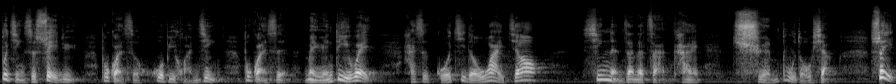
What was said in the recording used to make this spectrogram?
不仅是税率，不管是货币环境，不管是美元地位，还是国际的外交、新冷战的展开，全部都像。所以，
